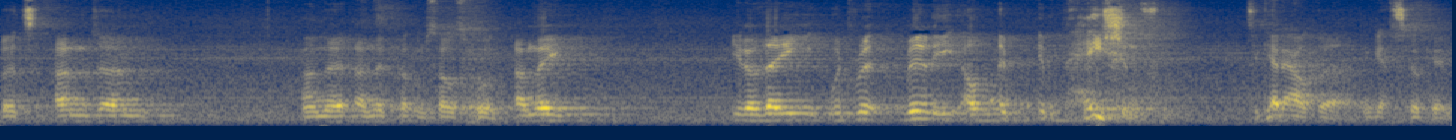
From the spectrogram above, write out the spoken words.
But, and, um, and, they, and they put themselves forward. And they, you know, they would re really are impatient to get out there and get stuck in.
